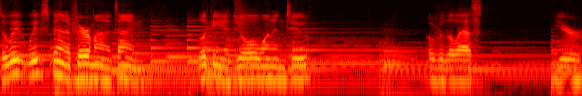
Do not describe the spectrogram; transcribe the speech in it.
So we've, we've spent a fair amount of time looking at Joel 1 and 2 over the last year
